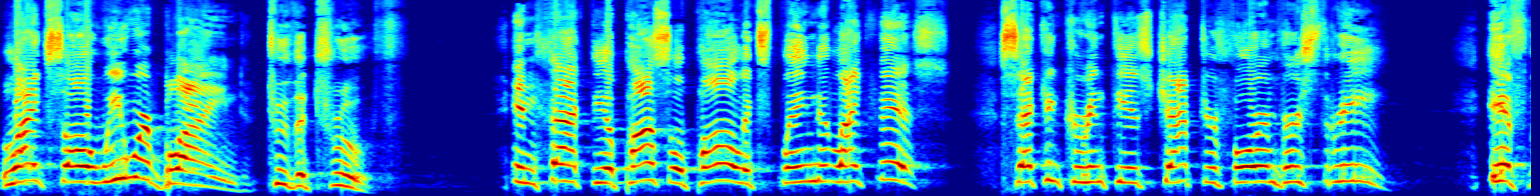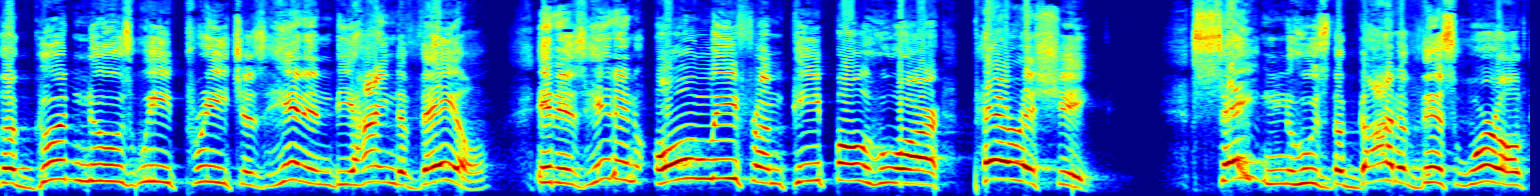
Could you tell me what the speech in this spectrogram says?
like Saul, we were blind to the truth. In fact, the apostle Paul explained it like this. 2 Corinthians chapter 4 and verse 3. If the good news we preach is hidden behind a veil, it is hidden only from people who are perishing. Satan, who's the God of this world,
